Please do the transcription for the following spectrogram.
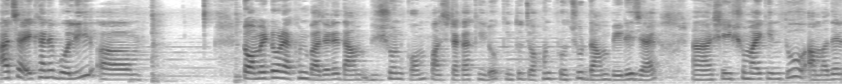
আচ্ছা এখানে বলি টমেটোর এখন বাজারে দাম ভীষণ কম, পাঁচ টাকা কিলো, কিন্তু যখন প্রচুর দাম বেড়ে যায় সেই সময় কিন্তু আমাদের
